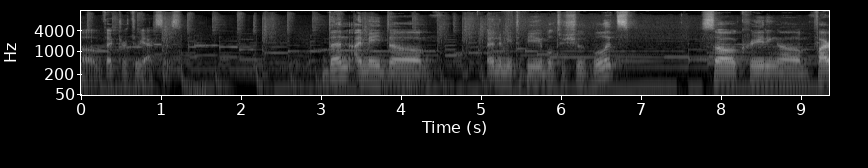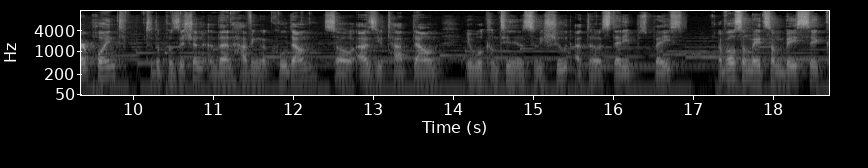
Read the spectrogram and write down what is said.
uh, vector 3 axis. Then I made the enemy to be able to shoot bullets so creating a fire point to the position and then having a cooldown so as you tap down it will continuously shoot at a steady pace. I've also made some basic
